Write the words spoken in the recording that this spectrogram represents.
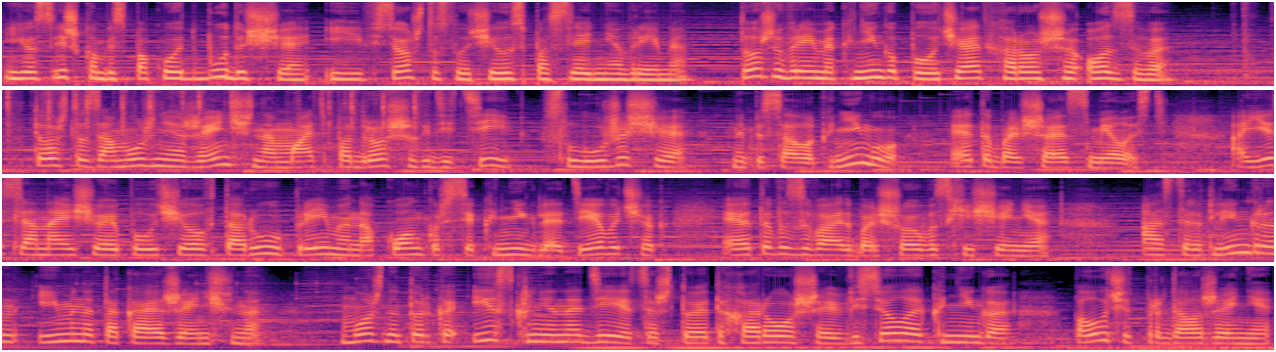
Ее слишком беспокоит будущее и все, что случилось в последнее время. В то же время книга получает хорошие отзывы. То, что замужняя женщина, мать подросших детей, служащая, написала книгу, это большая смелость. А если она еще и получила вторую премию на конкурсе книг для девочек, это вызывает большое восхищение. Астрид Лингрен именно такая женщина. Можно только искренне надеяться, что эта хорошая, веселая книга получит продолжение,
